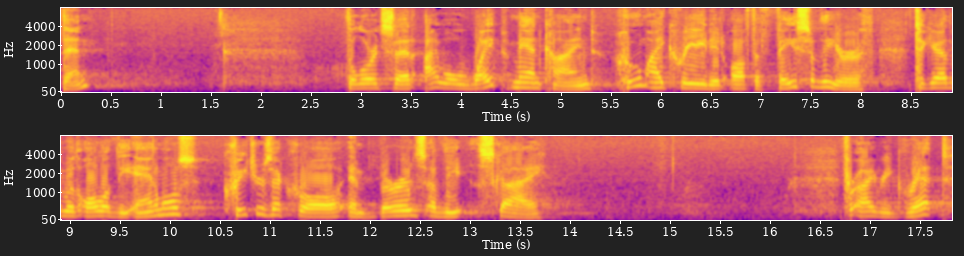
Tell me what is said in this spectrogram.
Then the Lord said, I will wipe mankind, whom I created, off the face of the earth, together with all of the animals, creatures that crawl, and birds of the sky. For I regret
